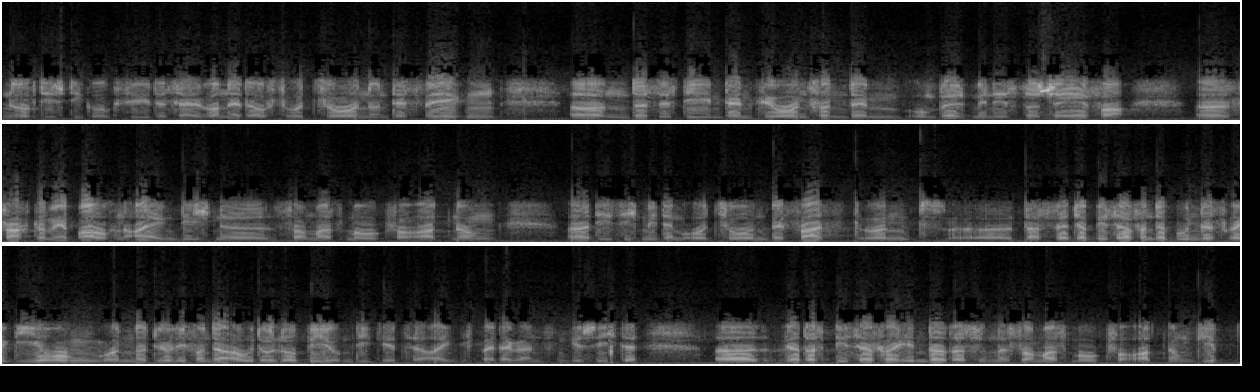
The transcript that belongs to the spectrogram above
äh, nur auf die Stickoxide selber, nicht aufs Ozon. Und deswegen, ähm, das ist die Intention von dem Umweltminister Schäfer, äh, sagt er, wir brauchen eigentlich eine Sommersmoke-Verordnung die sich mit dem Ozon befasst. Und äh, das wird ja bisher von der Bundesregierung und natürlich von der Autolobby, um die geht es ja eigentlich bei der ganzen Geschichte, äh, wird das bisher verhindert, dass es eine Sommersmog-Verordnung gibt.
